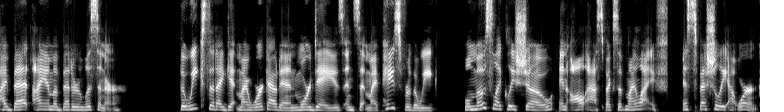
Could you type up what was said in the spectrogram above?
I bet I am a better listener. The weeks that I get my workout in more days and set my pace for the week will most likely show in all aspects of my life especially at work.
